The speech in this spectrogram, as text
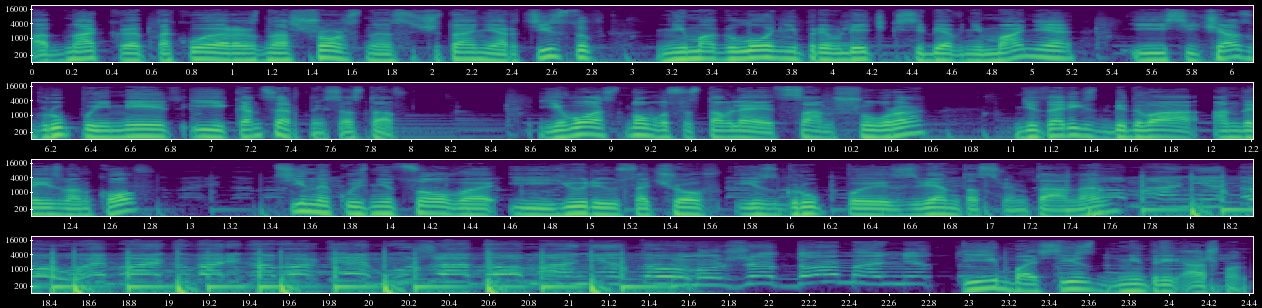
однако такое разношерстное сочетание артистов не могло не привлечь к себе внимания, и сейчас группа имеет и концертный состав. Его основу составляет сам Шура, гитарист Би-2 Андрей Звонков, Тина Кузнецова и Юрий Усачев из группы Звента Свинтана, и басист Дмитрий Ашман.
